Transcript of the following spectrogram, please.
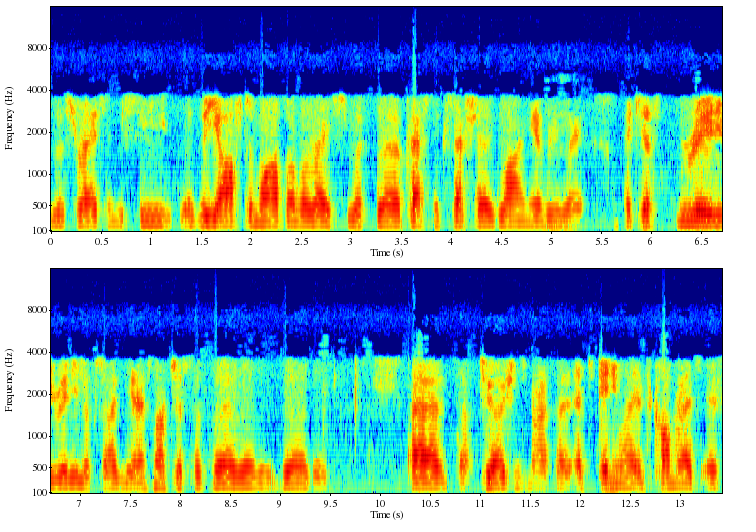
this race and you see the aftermath of a race with uh, plastic sachets lying everywhere, it just really, really looks ugly. And it's not just the the the, the uh, Two Oceans Marathon. It's anyway, it's comrades. It's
